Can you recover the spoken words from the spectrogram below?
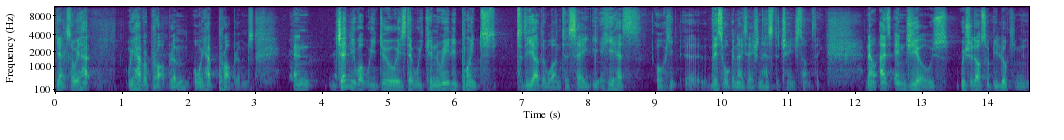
Yeah, so we have, we have a problem, or we have problems. And generally what we do is that we can really point to the other one to say he has, or he, uh, this organization has to change something. Now, as NGOs, we should also be looking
